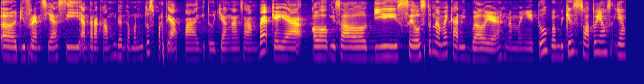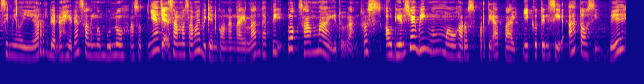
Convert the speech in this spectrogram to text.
uh, diferensiasi antara kamu dan temen itu seperti apa gitu. Jangan sampai kayak kalau misal di sales itu namanya kanibal ya namanya itu membuat sesuatu yang yang similar dan akhirnya saling membunuh. Maksudnya kayak sama-sama bikin konten Thailand tapi plot sama gitu kan. Terus audiensnya bingung mau harus seperti apa. Ngikutin si A atau si B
